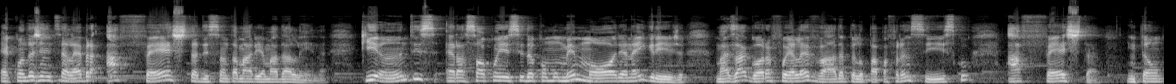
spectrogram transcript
é quando a gente celebra a festa de Santa Maria Madalena, que antes era só conhecida como memória na igreja, mas agora foi elevada pelo Papa Francisco a festa. Então,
